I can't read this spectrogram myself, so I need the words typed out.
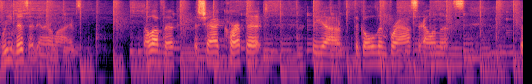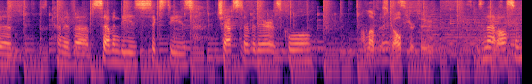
revisit in our lives. I love the, the shag carpet, the uh, the golden brass elements, the kind of uh, 70s, 60s chest over there is cool. I love the sculpture too. Isn't that awesome?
